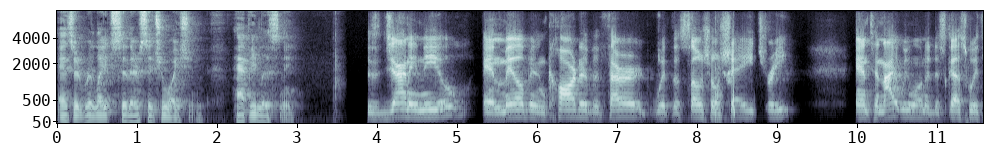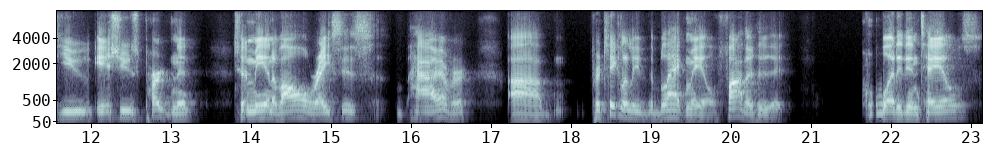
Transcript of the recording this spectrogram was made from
as it relates to their situation. Happy listening. This is Johnny Neal and Melvin Carter III with the Social Shade Tree. And tonight we want to discuss with you issues pertinent to men of all races. However, uh, particularly the black male, fatherhood, what it entails,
